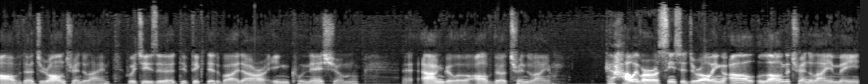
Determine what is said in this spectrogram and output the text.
of the drawn trend line, which is uh, depicted by the inclination angle of the trend line. However, since drawing a long trend line may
